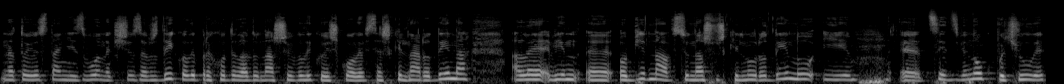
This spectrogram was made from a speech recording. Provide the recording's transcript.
на той останній дзвоник, що завжди, коли приходила до нашої великої школи вся шкільна родина. Але він е, об'єднав всю нашу шкільну родину, і е, цей дзвінок почули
